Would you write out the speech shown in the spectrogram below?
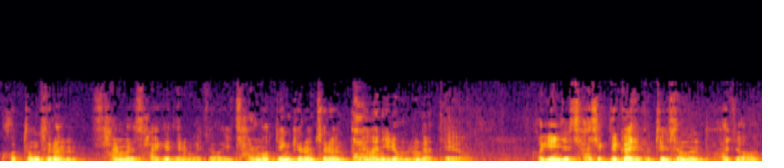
고통스러운 삶을 살게 되는 거죠. 이 잘못된 결혼처럼 다양한 일이 없는 것 같아요. 거기에 이제 자식들까지 붙어 있으면 더 하죠.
